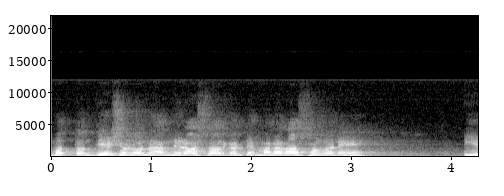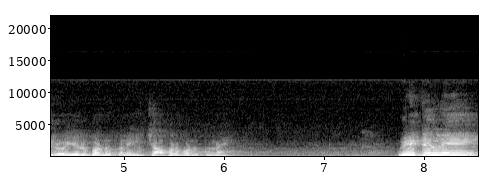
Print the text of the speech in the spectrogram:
మొత్తం దేశంలో ఉన్న అన్ని రాష్ట్రాల కంటే మన రాష్ట్రంలోనే ఈ రొయ్యలు పండుతున్నాయి ఈ చేపలు పండుతున్నాయి. వీటిల్ని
